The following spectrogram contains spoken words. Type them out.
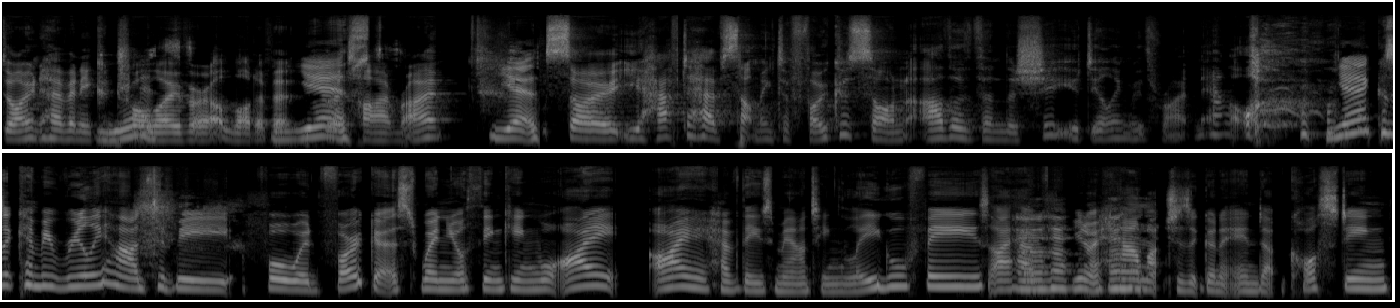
don't have any control yes. over a lot of it yes. the time, right? Yes. So you have to have something to focus on other than the shit you're dealing with right now. yeah, because it can be really hard to be forward focused when you're thinking, well, I I have these mounting legal fees. I have, mm-hmm, you know, how mm-hmm. much is it going to end up costing?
